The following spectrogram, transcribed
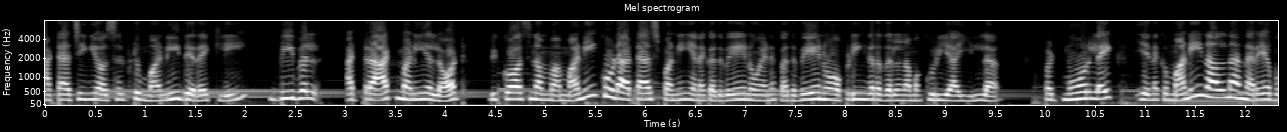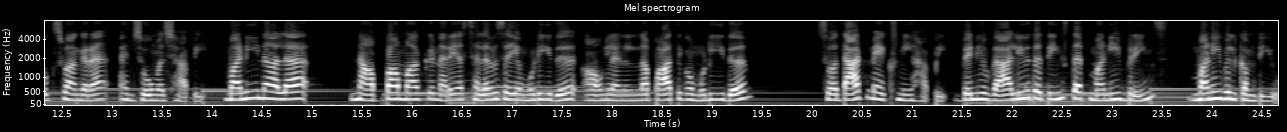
attaching yourself to money directly we will attract money a lot because நம்ம மணி கூட அட்டாச் பண்ணி எனக்கு அது வேணும் எனக்கு அது வேணும் அப்படிங்கிறதுல நம்ம குறியா இல்லை. பட் மோர் லைக் எனக்கு மணினால நான் நிறைய புக்ஸ் வாங்குறேன் ஐம் ஸோ மச் ஹாப்பி மணினால நான் அப்பா அம்மாவுக்கு நிறைய செலவு செய்ய முடியுது. அவங்கள நல்லா பார்த்துக்க முடியுது. So that makes me happy when you value the things that money brings money will come to you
